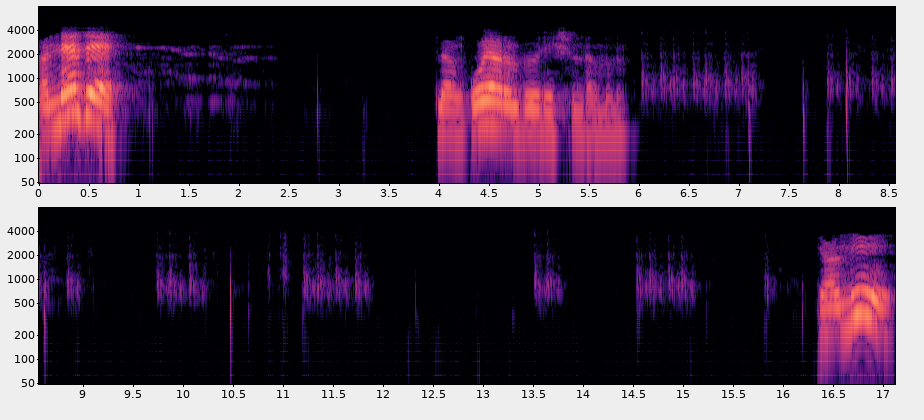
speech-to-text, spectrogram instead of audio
Lan nerede? Lan koyarım böyle şundan bunu. Yani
